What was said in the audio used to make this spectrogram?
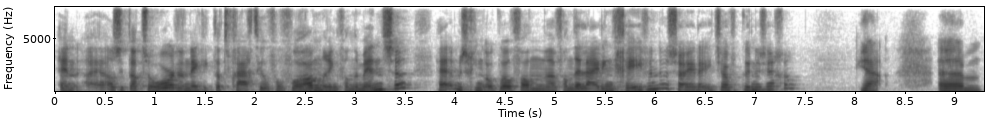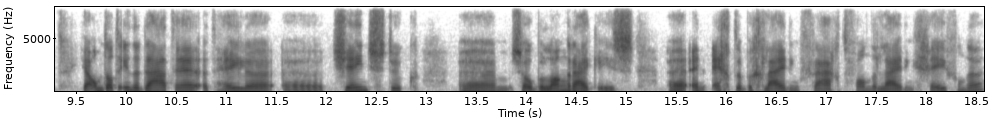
en als ik dat zo hoor, dan denk ik dat vraagt heel veel verandering van de mensen. Hè? Misschien ook wel van, van de leidinggevende. Zou je daar iets over kunnen zeggen? Ja, um, ja omdat inderdaad hè, het hele change-stuk um, zo belangrijk is uh, en echt de begeleiding vraagt van de leidinggevende.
